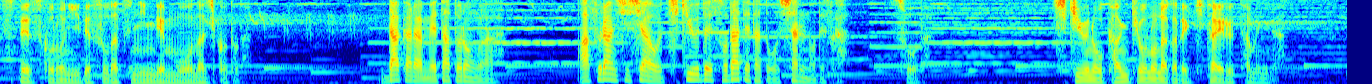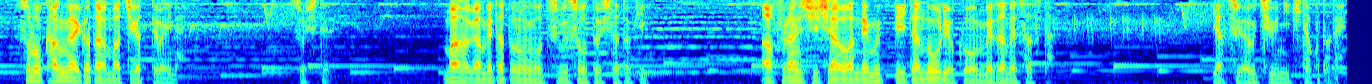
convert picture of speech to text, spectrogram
スペースコロニーで育つ人間も同じことだ。だからメタトロンはアフランシシャアを地球で育てたとおっしゃるのですか？そうだ。地球の環境の中で鍛えるためにな。その考え方は間違ってはいない。そしてマハがメタトロンを潰そうとした時アフランシシャアは眠っていた能力を目覚めさせた奴が宇宙に来たことで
